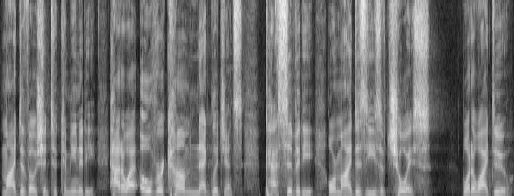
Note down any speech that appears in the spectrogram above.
my devotion to community? How do I overcome negligence, passivity, or my disease of choice? What do I do?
